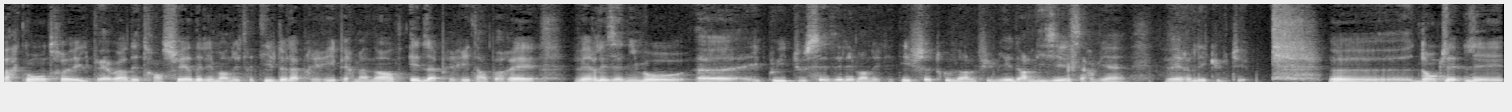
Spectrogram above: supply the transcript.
Par contre, il peut y avoir des transferts d'éléments nutritifs de la prairie permanente et de la prairie temporaire vers les animaux, euh, et puis tous ces éléments nutritifs se trouvent dans le fumier, dans le lisier, ça revient vers les cultures. Euh, donc, je ne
